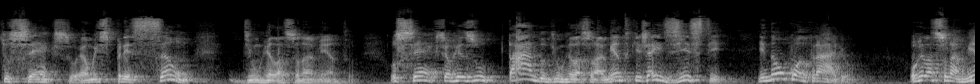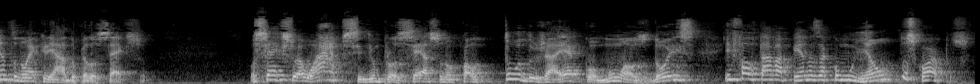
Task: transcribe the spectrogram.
que o sexo é uma expressão de um relacionamento. O sexo é o resultado de um relacionamento que já existe, e não o contrário. O relacionamento não é criado pelo sexo. O sexo é o ápice de um processo no qual tudo já é comum aos dois e faltava apenas a comunhão dos corpos.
